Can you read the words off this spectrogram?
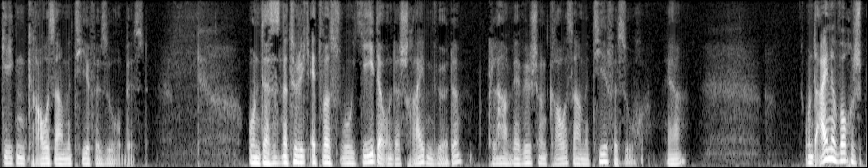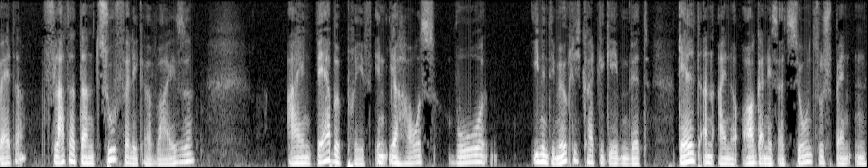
gegen grausame Tierversuche bist. Und das ist natürlich etwas, wo jeder unterschreiben würde. Klar, wer will schon grausame Tierversuche, ja? Und eine Woche später flattert dann zufälligerweise ein Werbebrief in ihr Haus, wo ihnen die Möglichkeit gegeben wird, Geld an eine Organisation zu spenden,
